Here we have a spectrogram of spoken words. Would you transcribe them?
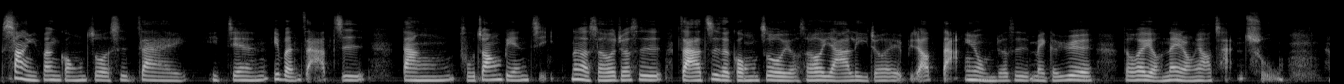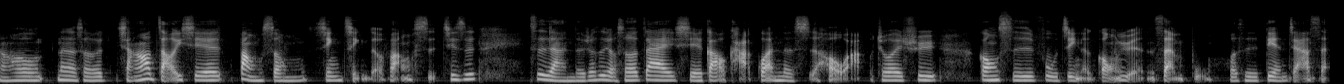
上一份工作是在一间一本杂志。当服装编辑，那个时候就是杂志的工作，有时候压力就会比较大，因为我们就是每个月都会有内容要产出，然后那个时候想要找一些放松心情的方式，其实自然的就是有时候在写稿卡关的时候啊，我就会去公司附近的公园散步，或是店家散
